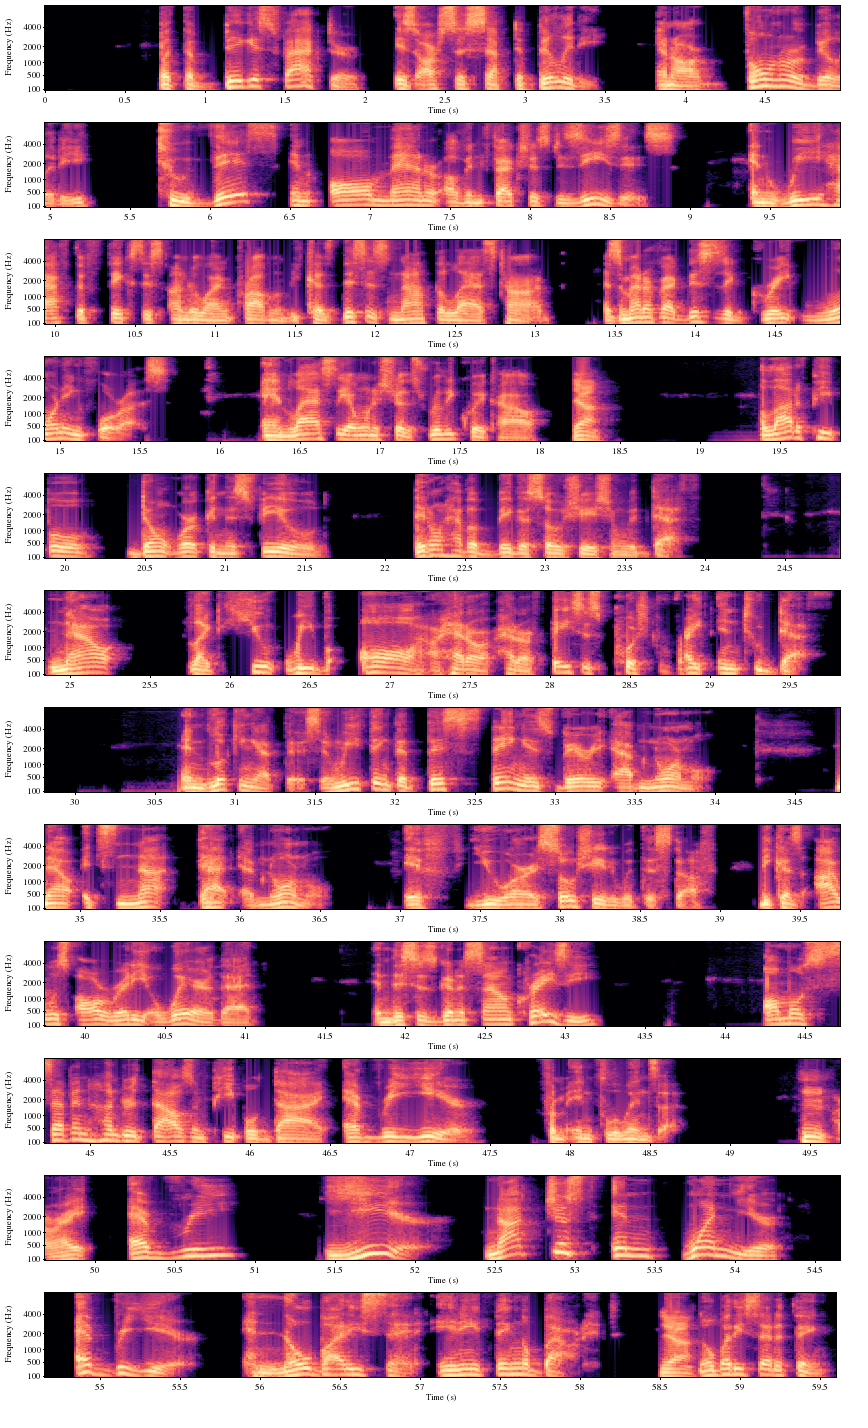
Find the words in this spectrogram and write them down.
But the biggest factor is our susceptibility and our vulnerability to this and all manner of infectious diseases. And we have to fix this underlying problem because this is not the last time. As a matter of fact, this is a great warning for us and lastly, I want to share this really quick, Hal Yeah. A lot of people don't work in this field. They don't have a big association with death. Now, like we've all had our had our faces pushed right into death and looking at this. And we think that this thing is very abnormal. Now, it's not that abnormal if you are associated with this stuff because I was already aware that, and this is going to sound crazy, almost 700,000 people die every year from influenza. Hmm. All right. Every year, not just in one year, every year. And nobody said anything about it. Yeah. Nobody said a thing.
